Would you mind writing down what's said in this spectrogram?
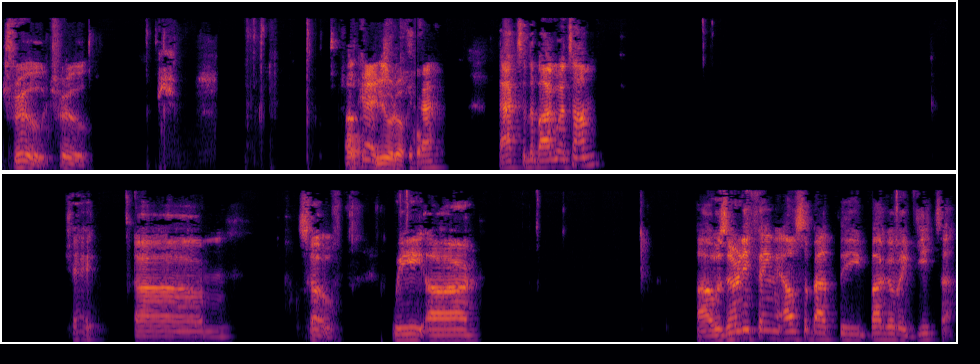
True, true. Oh, Okay, beautiful. Back, back to the Bhagavatam. Okay. Um, so we are. Uh, was there anything else about the Bhagavad Gita?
